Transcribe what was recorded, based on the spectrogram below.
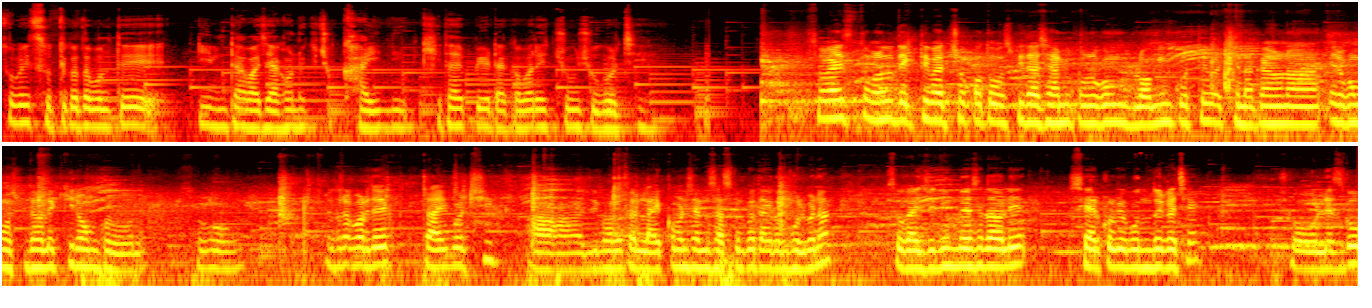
সো ভাই সত্যি কথা বলতে তিনটা বাজে এখনও কিছু খাইনি। খিদায় পেট একেবারে চু চু করছে। সো গাইজ তোমরা তো দেখতে পাচ্ছ কত অসুবিধা আছে। আমি কোনো রকম ব্লগিং করতে পারছি না কেননা এরকম অসুবিধা হলে কীরকম করব বলো? সো যতটা করে যায় ট্রাই করছি। আর যদি ভালো তাহলে লাইক কমেন্ট চ্যানেল সাবস্ক্রাইব করতে একদম ভুলবে না। সো গাইজ যদি মনে আসে তাহলে শেয়ার করবে বন্ধুদের কাছে। সো লেটস গো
